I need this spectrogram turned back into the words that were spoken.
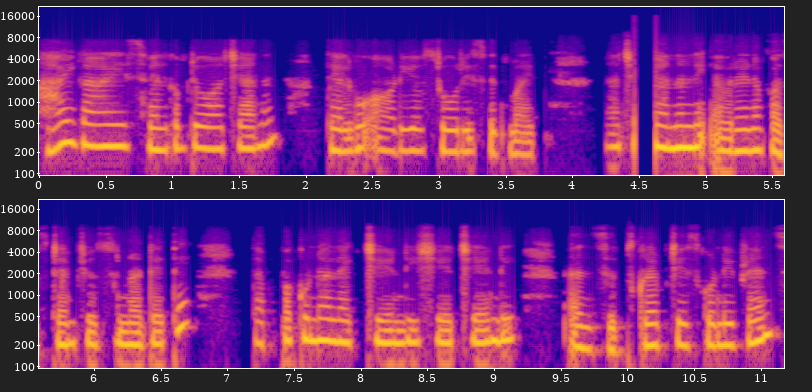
Hi guys welcome to our channel Telugu audio stories with my నా ఛానల్ని ఎవరైనా ఫస్ట్ టైం చూస్తున్నట్టయితే తప్పకుండా లైక్ చేయండి షేర్ చేయండి అండ్ సబ్స్క్రైబ్ చేసుకోండి ఫ్రెండ్స్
